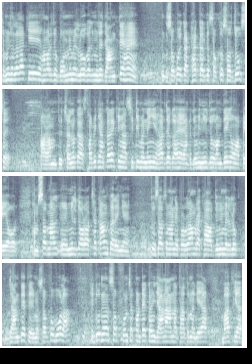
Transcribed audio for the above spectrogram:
तो मुझे लगा कि हमारे जो बॉम्बे में लोग हैं मुझे जानते हैं, उनको सबको इकट्ठा करके, सबको सहयोग से और हम जो चैनल का स्थापित यहाँ करें कि यहाँ सिटी में नहीं है, हर जगह है, यहाँ का जो भी न्यूज़ होगा हम देंगे वहाँ पे और हम सब मिलकर मिल और अच्छा काम करेंगे। तो हिसाब से मैंने प्रोग्राम रखा और जो भी मेरे लोग जानते थे, मैं सबको बोला कि दो दिन सब फ़ोन से कांटेक्ट कहीं जाना आना था तो मैं गया, बात किया।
